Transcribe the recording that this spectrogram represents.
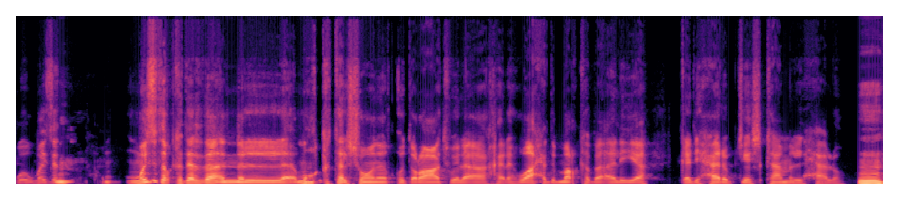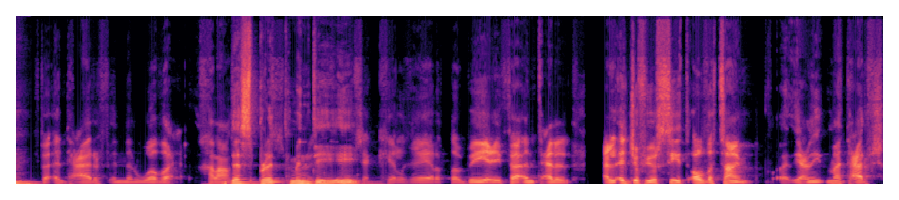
وميزه ميزة القتال ذا إن مو قتال شونن قدرات وإلى آخره. واحد بمركبة آلية قاعد يحارب جيش كامل لحاله. فأنت عارف إن الوضع خلاص Desperate منتهي، إيه. بشكل غير طبيعي. فأنت على على ال edge of your seat all the time يعني ما تعرف إيش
